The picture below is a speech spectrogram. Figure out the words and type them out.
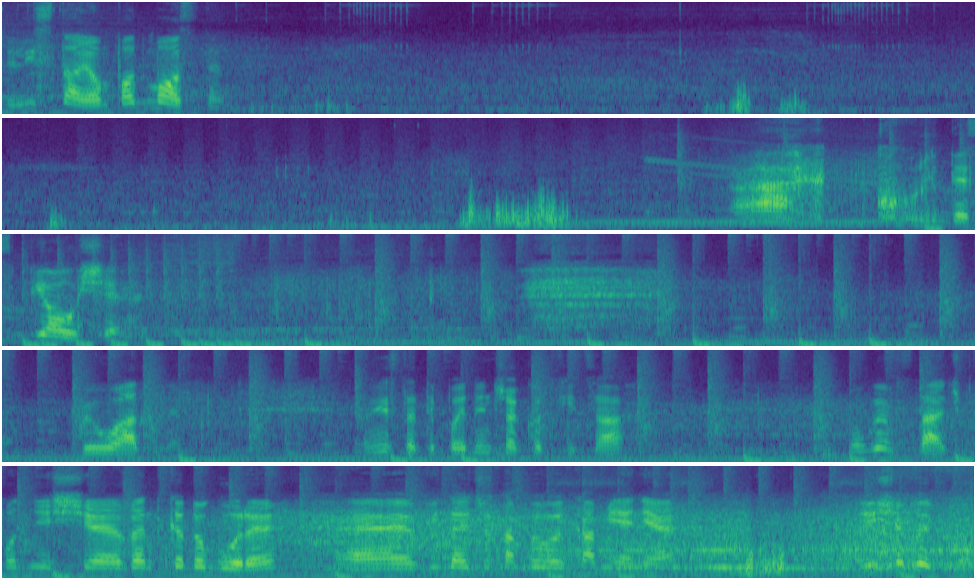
Czyli stoją pod mostem. Ach, kurde, spiął się. Był ładny. No niestety, pojedyncza kotwica. Mogłem wstać, podnieść się wędkę do góry. E, widać, że tam były kamienie. No i się wypnął.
